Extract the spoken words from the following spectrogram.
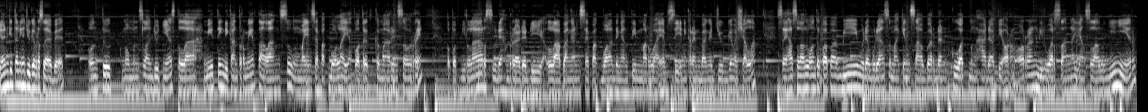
Dan kita lihat juga persahabat, untuk momen selanjutnya setelah meeting di kantor Meta langsung main sepak bola ya, potret kemarin sore. Papa Bilar sudah berada di lapangan sepak bola dengan tim Marwah FC. Ini keren banget juga, Masya Allah. Sehat selalu untuk Papa B, mudah-mudahan semakin sabar dan kuat menghadapi orang-orang di luar sana yang selalu nyinyir,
